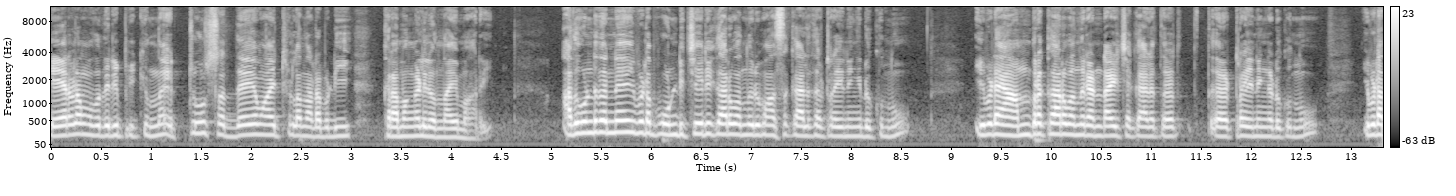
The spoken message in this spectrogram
കേരളം അവതരിപ്പിക്കുന്ന ഏറ്റവും ശ്രദ്ധേയമായിട്ടുള്ള നടപടി ക്രമങ്ങളിലൊന്നായി മാറി. അതുകൊണ്ട് തന്നെ ഇവിടെ പോണ്ടിച്ചേരിക്കാർ വന്നൊരു മാസക്കാലത്തെ ട്രെയിനിങ് എടുക്കുന്നു. ഇവിടെ ആന്ധ്രക്കാർ വന്ന് രണ്ടാഴ്ചക്കാലത്ത് ട്രെയിനിങ് എടുക്കുന്നു. ഇവിടെ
